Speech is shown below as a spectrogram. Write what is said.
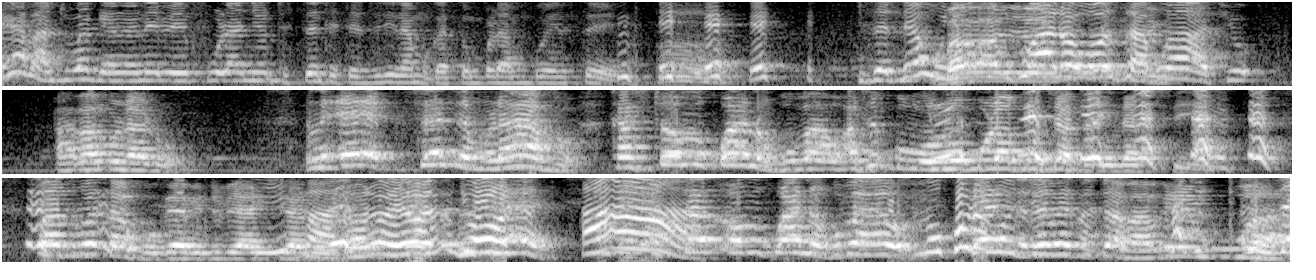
naye abantu bagenda ne beefuula nnyo nti sente tezirina mugaso mu bulamu bw'ensi eno. Nze newunya omuntu alowooza bw'atyo. Abamulalu. Eh, sente mulaavu. Kasita omukwano gubaawo ate gunoogula gutya talina sente bantu badda kugula bintu byakira omukwano gubaawo Mukulu sente mugifa. nebezitaba Nze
